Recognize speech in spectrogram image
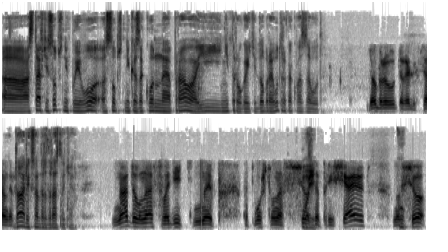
Оставьте собственнику его собственника законное право и не трогайте. Доброе утро, как вас зовут? Доброе утро, Александр. Да, Александр, здравствуйте. Надо у нас вводить НЭП, потому что у нас все Ой. запрещают, но Ку- все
